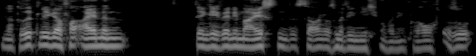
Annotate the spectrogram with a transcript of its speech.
in der Drittliga-Vereinen, denke ich, wenn die meisten das sagen, dass man die nicht unbedingt braucht. Also,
